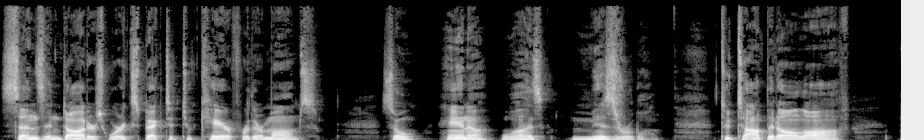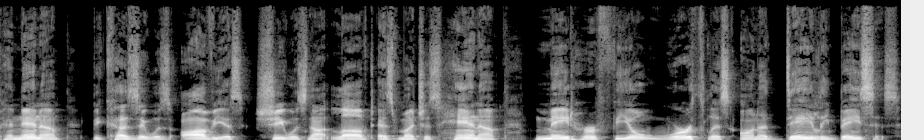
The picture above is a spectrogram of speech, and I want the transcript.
sons and daughters were expected to care for their moms. So Hannah was miserable. To top it all off, Peninnah, because it was obvious she was not loved as much as Hannah, made her feel worthless on a daily basis.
